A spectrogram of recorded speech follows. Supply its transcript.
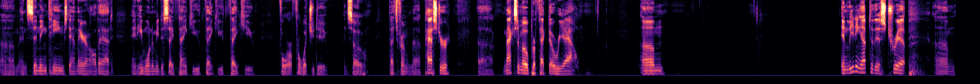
um, and sending teams down there and all that. And he wanted me to say thank you, thank you, thank you for, for what you do. And so that's from uh, Pastor uh, Maximo Perfecto Real. Um, in leading up to this trip, um,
